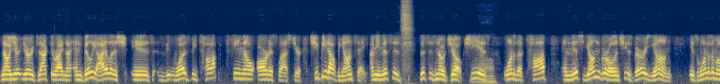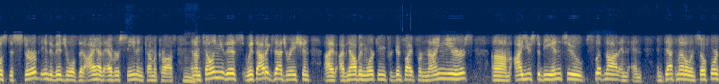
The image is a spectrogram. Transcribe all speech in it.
No, you're you're exactly right, and, and Billie Eilish is the, was the top female artist last year. She beat out Beyonce. I mean, this is this is no joke. She wow. is one of the top, and this young girl, and she is very young, is one of the most disturbed individuals that I have ever seen and come across. Mm. And I'm telling you this without exaggeration. I've I've now been working for Good Fight for nine years. Um, I used to be into Slipknot and and and death metal and so forth.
